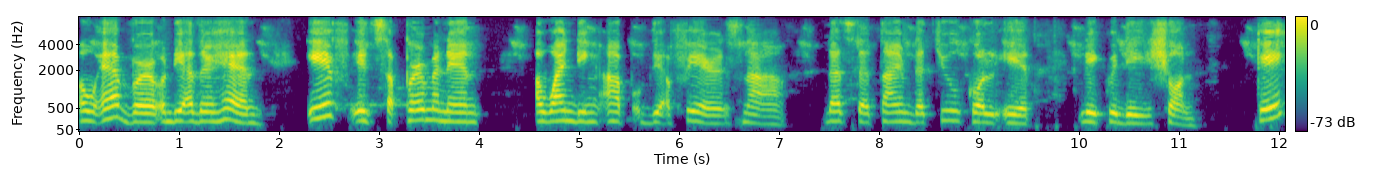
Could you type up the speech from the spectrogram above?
However, on the other hand, if it's a permanent a winding up of the affairs na, that's the time that you call it liquidation. Okay?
